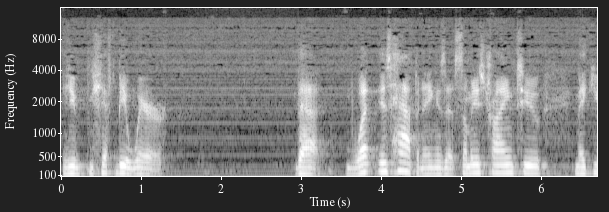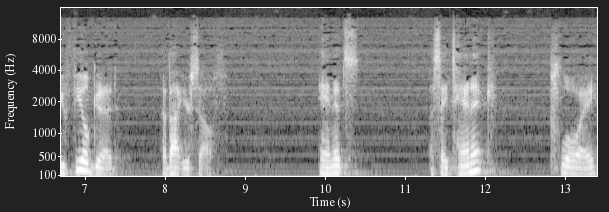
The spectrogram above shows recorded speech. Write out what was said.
you, you have to be aware that what is happening is that somebody's trying to make you feel good about yourself. And it's a satanic ploy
